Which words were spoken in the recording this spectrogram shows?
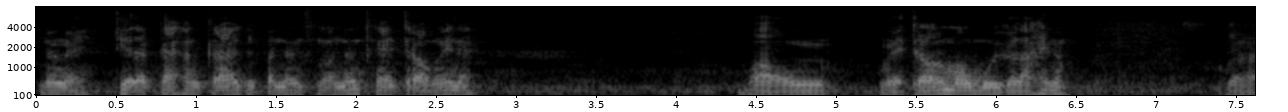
ហ្នឹងហើយធាតុអាកាសខាងក្រៅគឺប៉ុណ្ណឹងស្មើនឹងថ្ងៃត្រង់ហើយណាម៉ោងថ្ងៃត្រង់ម៉ោង1កន្លះហើយនោះបាទ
